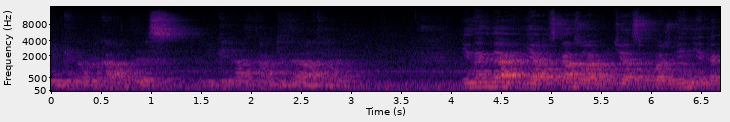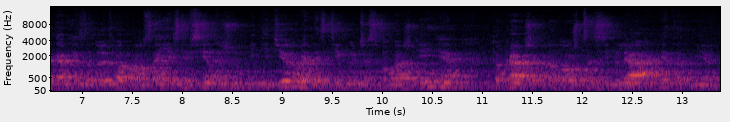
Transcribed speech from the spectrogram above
we can overcome this, we cannot come to the. Иногда я рассказываю о пути освобождения, и тогда мне задают вопрос, а если все начнут медитировать, достигнуть освобождения, то как же продолжится Земля, этот мир?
